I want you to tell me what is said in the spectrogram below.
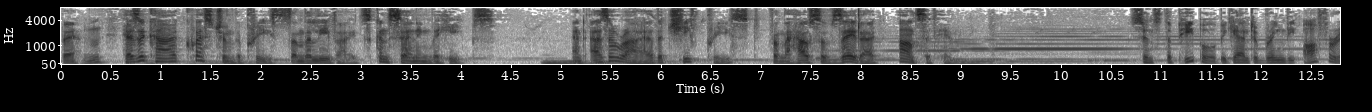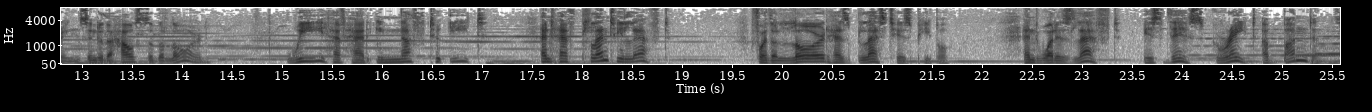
Then Hezekiah questioned the priests and the Levites concerning the heaps. And Azariah the chief priest from the house of Zadok answered him. Since the people began to bring the offerings into the house of the Lord, we have had enough to eat and have plenty left for the Lord has blessed his people, and what is left is this great abundance.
